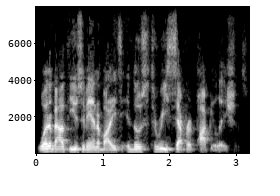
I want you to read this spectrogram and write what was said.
what about the use of antibodies in those three separate populations?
